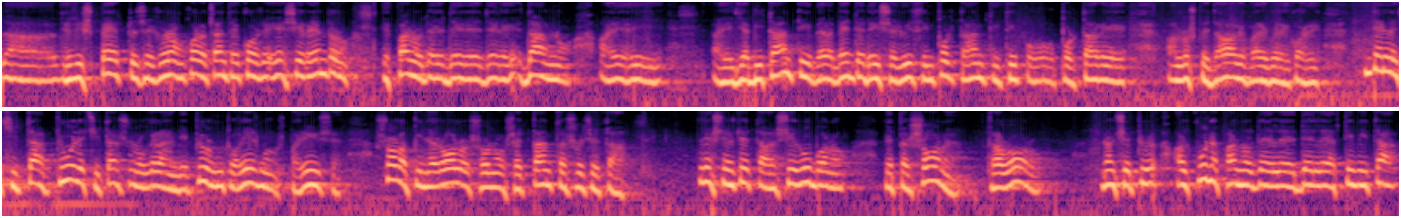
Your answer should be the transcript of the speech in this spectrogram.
la, il rispetto, ci sono ancora tante cose e si rendono e fanno de, de, de, danno ai, agli abitanti veramente dei servizi importanti, tipo portare all'ospedale, fare quelle cose. Nelle città, più le città sono grandi, più il mutualismo sparisce. Solo a Pinerolo sono 70 società. Le società si rubano le persone tra loro. Più, alcune fanno delle, delle attività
